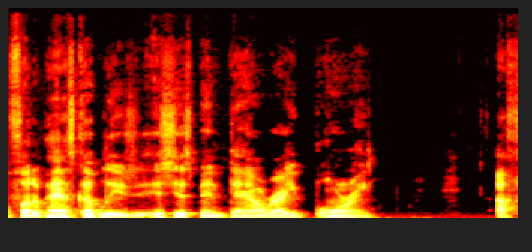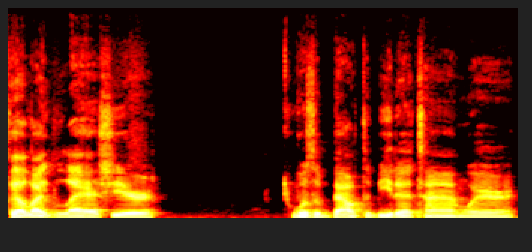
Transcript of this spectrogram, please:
for the past couple of years, it's just been downright boring. I felt like last year was about to be that time where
